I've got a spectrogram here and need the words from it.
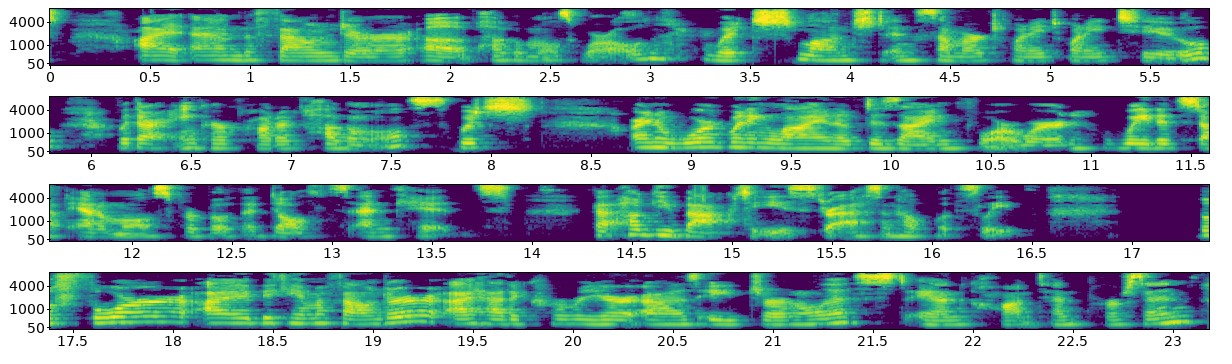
I am the founder of Hugimals World, which launched in summer 2022 with our anchor product Hugimals, which an award winning line of design forward, weighted stuffed animals for both adults and kids that hug you back to ease stress and help with sleep. Before I became a founder, I had a career as a journalist and content person.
